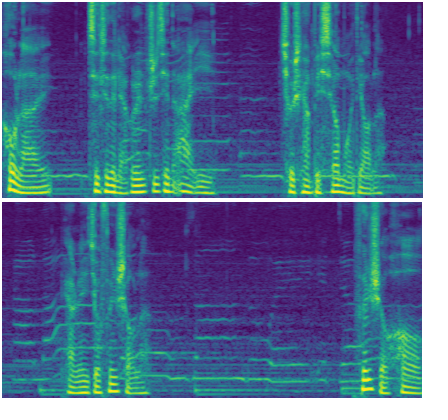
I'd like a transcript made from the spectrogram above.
后来，渐渐的两个人之间的爱意就这样被消磨掉了，两人也就分手了。分手后，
